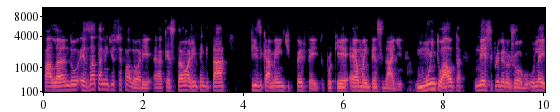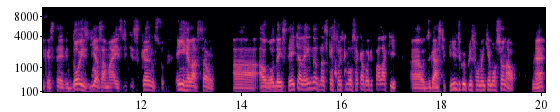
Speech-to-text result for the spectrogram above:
falando exatamente isso que você falou, Ari. A questão, a gente tem que estar tá fisicamente perfeito, porque é uma intensidade muito alta Nesse primeiro jogo, o Lakers teve dois dias a mais de descanso em relação a, ao Golden State, além das questões que você acabou de falar aqui, uh, o desgaste físico e principalmente emocional, né?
